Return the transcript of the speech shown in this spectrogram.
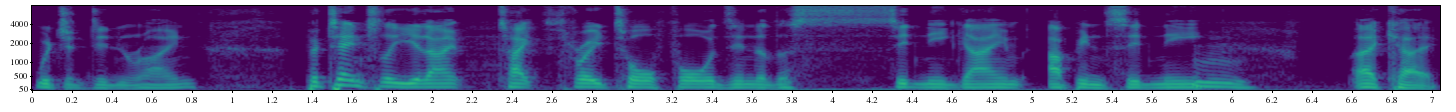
which it didn't rain. Potentially you don't take three tall forwards into the Sydney game up in Sydney. Hmm. Okay.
